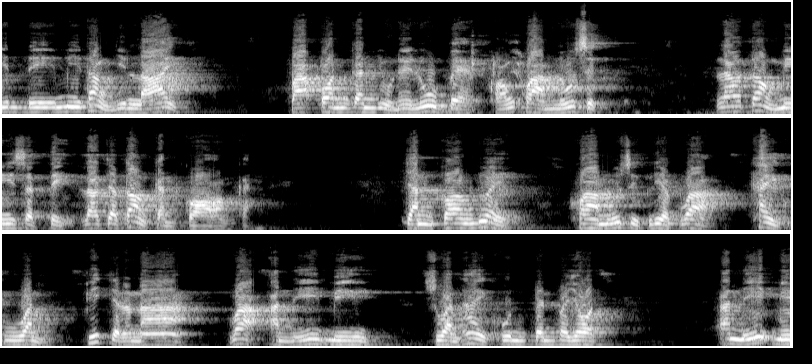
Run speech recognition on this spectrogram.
ยินดี มีทั้งยินร้าย ปะปนกันอยู่ในรูปแบบของความรู้สึก เราต้องมีสติเราจะต้องกันกองกัน จันกองด้วยความรู้สึกเรียกว่าไข้ควร พิจารณา ว่าอันนี้มีส่วนให้คุณเป็นประโยชน์ อันนี้มี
